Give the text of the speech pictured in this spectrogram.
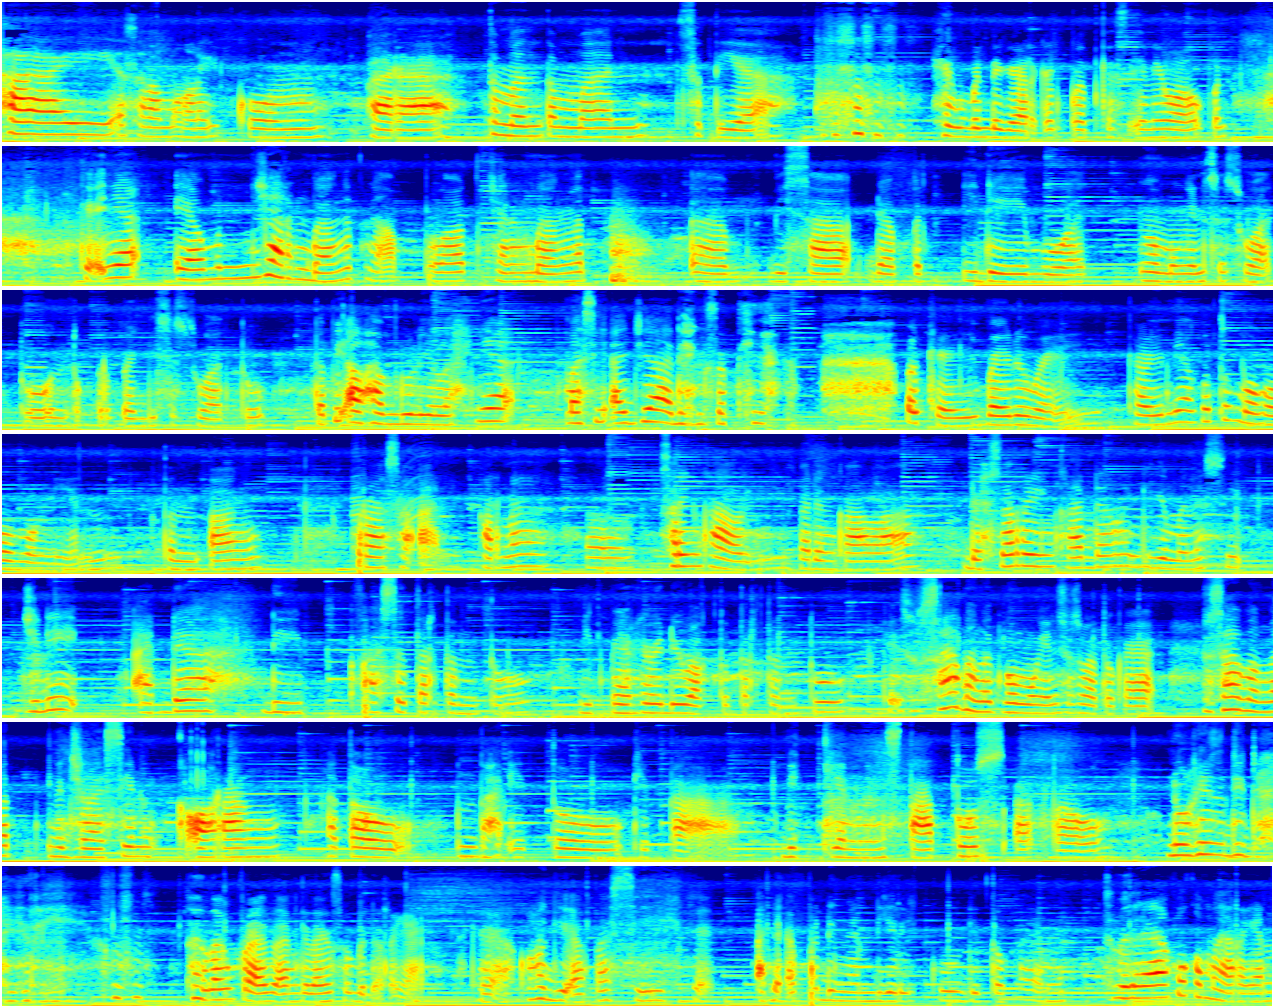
Hai, assalamualaikum para teman-teman setia yang mendengarkan podcast ini walaupun kayaknya ya ampun jarang banget ngupload, jarang banget uh, bisa dapet ide buat ngomongin sesuatu untuk berbagi sesuatu. Tapi alhamdulillahnya masih aja ada yang setia. Oke, okay, by the way, kali ini aku tuh mau ngomongin tentang perasaan. Karena uh, sering kali kadang kala udah sering kadang lagi gimana sih? Jadi ada di fase tertentu di periode waktu tertentu kayak susah banget ngomongin sesuatu kayak susah banget ngejelasin ke orang atau entah itu kita bikin status atau nulis di diary tentang perasaan kita yang sebenarnya. Kayak aku lagi apa sih? Kayak ada apa dengan diriku? Gitu kan. Sebenarnya aku kemarin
